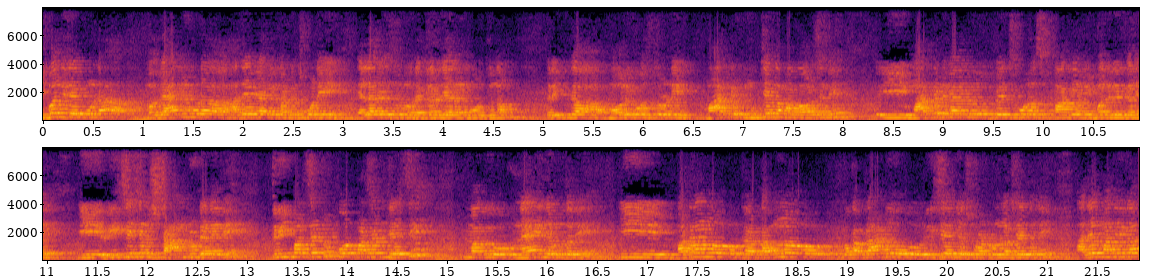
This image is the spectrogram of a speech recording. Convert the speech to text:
ఇబ్బంది లేకుండా మా వాల్యూ కూడా అదే వాల్యూ కట్టించుకొని ఎల్ఆర్ఎస్ రెగ్యులర్ చేయాలని కోరుతున్నాం. ఇంకా మౌలిక వస్తువులని మార్కెట్ ముఖ్యంగా మాకు కావాల్సింది ఈ మార్కెట్ వాల్యూ పెంచుకోవడం మాకేం ఇబ్బంది లేదు కానీ ఈ రిజిస్ట్రేషన్ స్టాంప్ డ్యూటీ అనేది త్రీ పర్సెంట్ ఫోర్ పర్సెంట్ చేసి మాకు న్యాయం జరుగుతుంది. ఈ పట్టణంలో ఒక టౌన్లో ఒక ప్లాట్ రిజిస్ట్రేషన్ చేసుకున్నట్టు రెండు లక్షలు అవుతుంది. అదే మాదిరిగా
